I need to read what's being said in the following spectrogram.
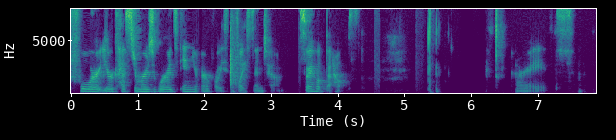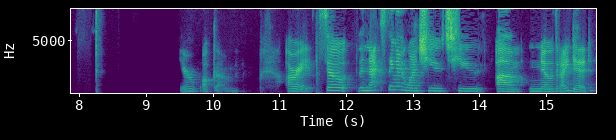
for your customers' words in your voice, voice and tone. So I hope that helps. All right. You're welcome. All right. So the next thing I want you to um, know that I did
